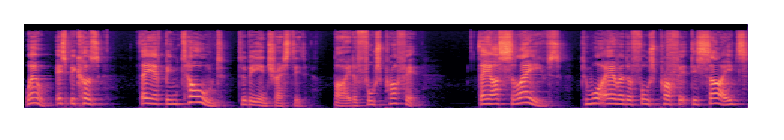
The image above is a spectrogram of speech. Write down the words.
Well, it's because they have been told to be interested by the false prophet. They are slaves to whatever the false prophet decides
